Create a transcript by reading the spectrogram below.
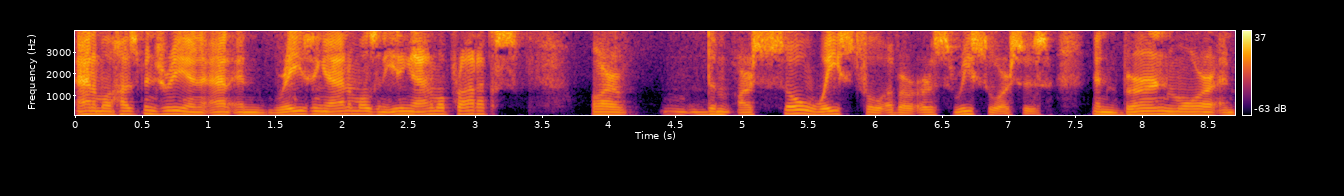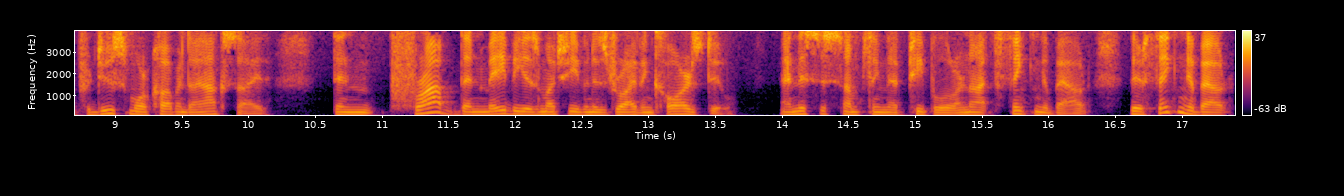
animal husbandry and and, raising animals and eating animal products are are so wasteful of our Earth's resources and burn more and produce more carbon dioxide than prob than maybe as much even as driving cars do. And this is something that people are not thinking about. They're thinking about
